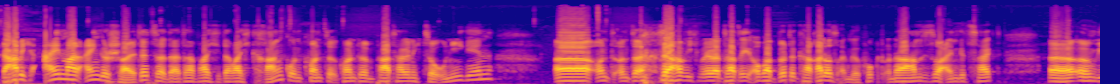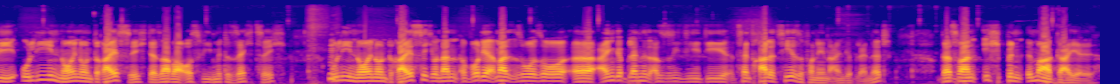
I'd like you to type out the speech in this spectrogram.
Da habe ich einmal eingeschaltet, da, da, war ich, da war ich krank und konnte, konnte ein paar Tage nicht zur Uni gehen. Äh, und und da, da habe ich mir da tatsächlich auch mal Birte Karallus angeguckt und da haben sie so einen gezeigt, äh, irgendwie Uli 39, der sah aber aus wie Mitte 60, Uli 39 und dann wurde ja immer so, so äh, eingeblendet, also die, die, die zentrale These von denen eingeblendet. Das war ein Ich bin immer geil.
